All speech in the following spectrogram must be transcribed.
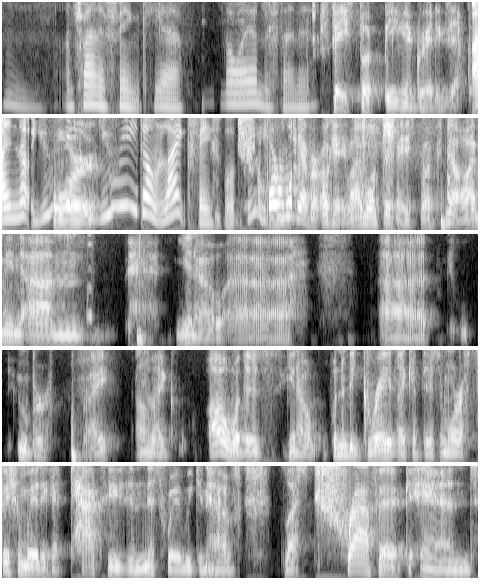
Hmm. i'm trying to think yeah no i understand it Facebook being a great example. i know you Or- really, you really don't like facebook do or whatever. Okay, well, I won't say Facebook. No, I mean, um, you know, uh, uh, Uber, right? You're like, oh, well, there's, you know, wouldn't it be great like if there's a more efficient way to get taxis, and this way we can have less traffic and,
